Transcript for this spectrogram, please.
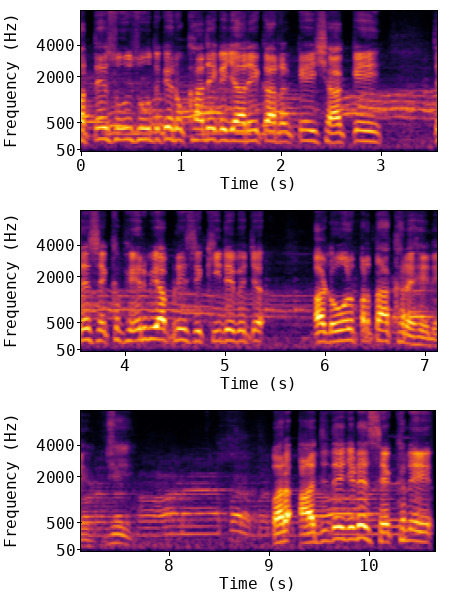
ਪੱਤੇ ਸੂਤ ਸੂਤ ਕੇ ਰੁੱਖਾਂ ਦੇ ਗੁਜ਼ਾਰੇ ਕਰਕੇ ਛੱਕ ਕੇ ਤੇ ਸਿੱਖ ਫੇਰ ਵੀ ਆਪਣੀ ਸਿੱਖੀ ਦੇ ਵਿੱਚ ਅਡੋਲ ਪ੍ਰਤੱਖ ਰਹੇ ਨੇ। ਜੀ। ਪਰ ਅੱਜ ਦੇ ਜਿਹੜੇ ਸਿੱਖ ਨੇ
